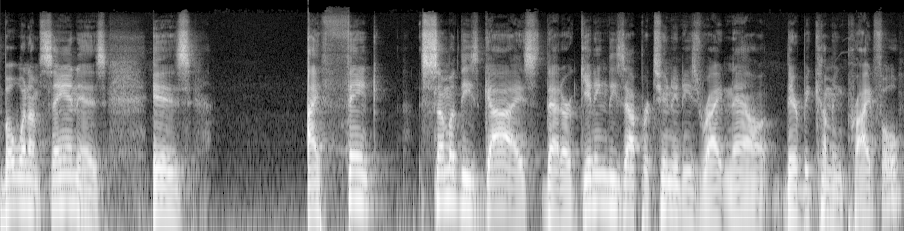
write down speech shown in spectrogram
But what I'm saying is, is I think some of these guys that are getting these opportunities right now, they're becoming prideful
